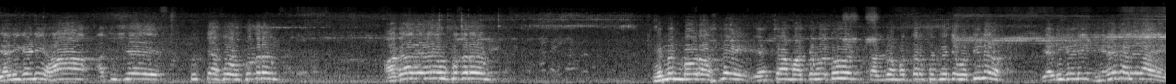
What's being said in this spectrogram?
या ठिकाणी हा अतिशय स्तुत्य असा उपक्रम आगळा वेगळा उपक्रम हेमंत भाऊ रासने यांच्या माध्यमातून तालुका मतदारसंघाच्या वतीनं या ठिकाणी घेण्यात आलेलं आहे.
